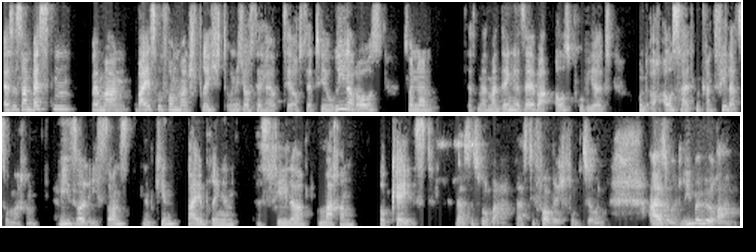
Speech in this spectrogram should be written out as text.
Es ist am besten wenn man weiß, wovon man spricht und nicht aus der, aus der Theorie heraus, sondern dass man, man Dinge selber ausprobiert und auch aushalten kann, Fehler zu machen. Wie soll ich sonst einem Kind beibringen, dass Fehler machen okay ist? Das ist so wahr. Das ist die Vorbildfunktion. Also, liebe Hörer,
